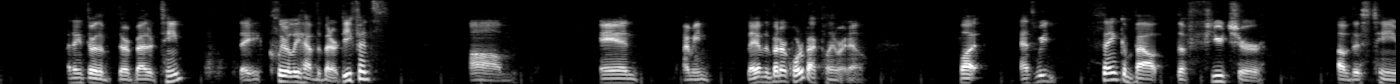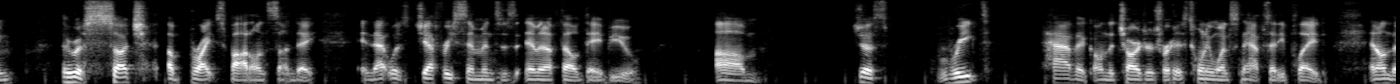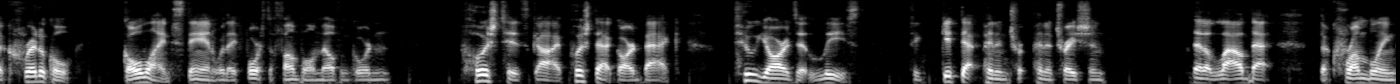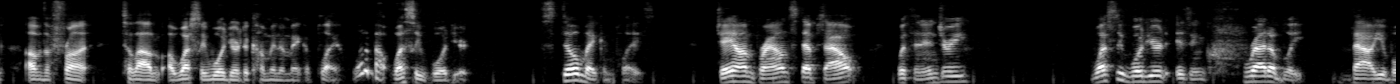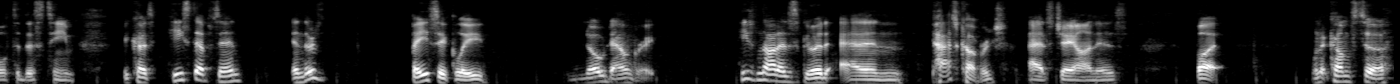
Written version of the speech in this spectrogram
I think they're the, they're a better team. They clearly have the better defense. Um, and I mean they have the better quarterback playing right now. But as we think about the future of this team, there was such a bright spot on Sunday, and that was Jeffrey Simmons' NFL debut. Um, just wreaked havoc on the Chargers for his 21 snaps that he played. And on the critical goal line stand where they forced a fumble on Melvin Gordon, pushed his guy, pushed that guard back two yards at least to get that penetra- penetration that allowed that the crumbling of the front to allow a Wesley Woodyard to come in and make a play. What about Wesley Woodyard? Still making plays. Jayon Brown steps out with an injury. Wesley Woodyard is incredibly valuable to this team because he steps in and there's basically no downgrade. He's not as good in pass coverage as Jayon is, but when it comes to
